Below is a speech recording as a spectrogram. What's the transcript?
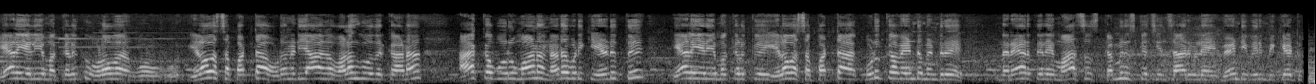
ஏழை எளிய மக்களுக்கு உழவ உ- இலவச பட்டா உடனடியாக வழங்குவதற்கான ஆக்கபூர்வமான நடவடிக்கை எடுத்து ஏழை எளிய மக்களுக்கு இலவச பட்டா கொடுக்க வேண்டும் என்று இந்த நேரத்திலே மார்க்சிஸ்ட் கம்யூனிஸ்ட் கட்சியின் சார்பிலே வேண்டி விரும்பி கேட்டு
